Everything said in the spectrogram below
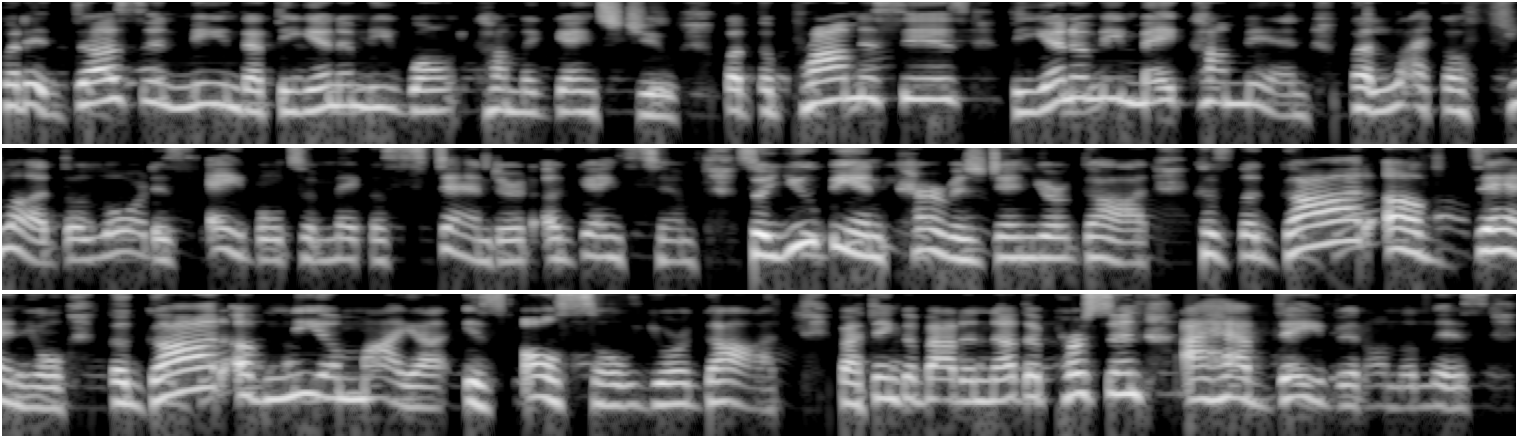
but it doesn't mean that the enemy won't come against you. But the promise is the enemy may come in, but like a flood, the Lord is able to make a standard against him. So you be encouraged in your God, because the God of Daniel, the God of Nehemiah, is also your God. If I think about another person, I have David on the list.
